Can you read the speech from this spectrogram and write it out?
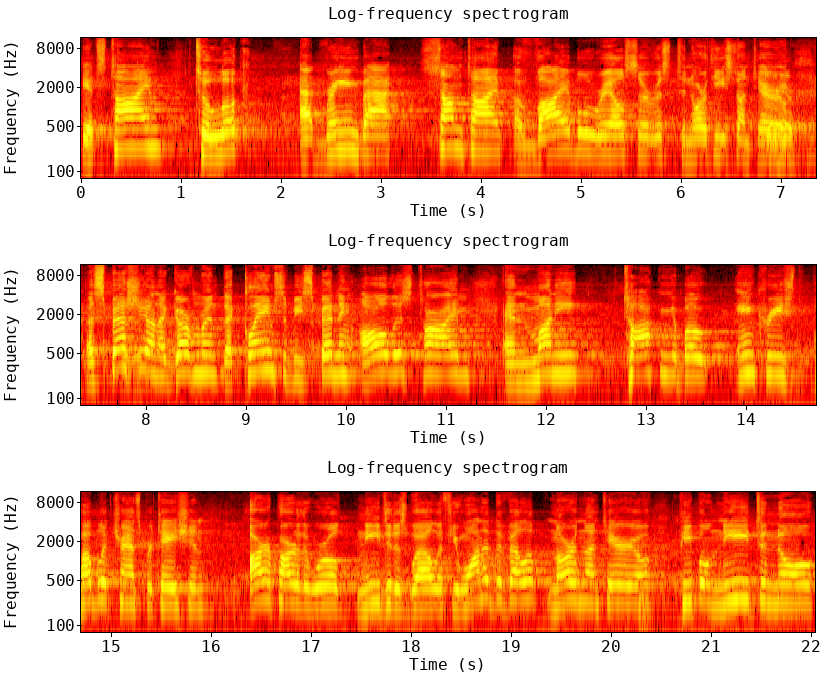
It's time to look at bringing back some type of viable rail service to Northeast Ontario, especially on a government that claims to be spending all this time and money talking about increased public transportation. Our part of the world needs it as well. If you want to develop Northern Ontario, people need to know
